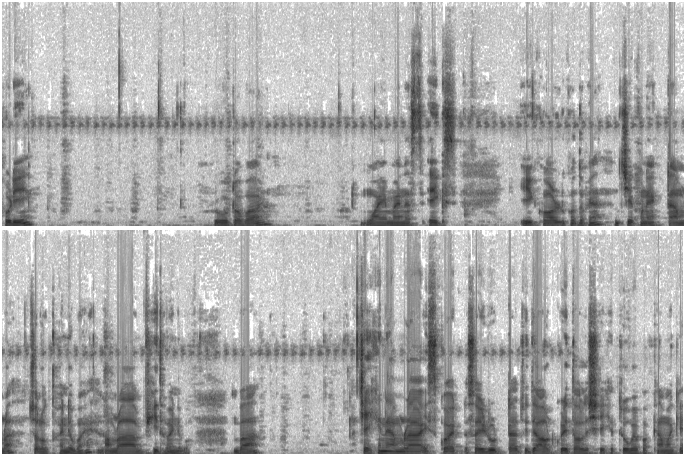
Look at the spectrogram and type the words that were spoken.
ধরি root over y minus x equal to কত হ্যাঁ যে কোনো একটা আমরা চলক ধরে নেব হ্যাঁ? আমরা ভি ধরে নেব। বা এখানে আমরা স্কোয়ার সরি রুটটা যদি আউট করি, তাহলে সেই ক্ষেত্রে উভয় পক্ষে আমাকে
